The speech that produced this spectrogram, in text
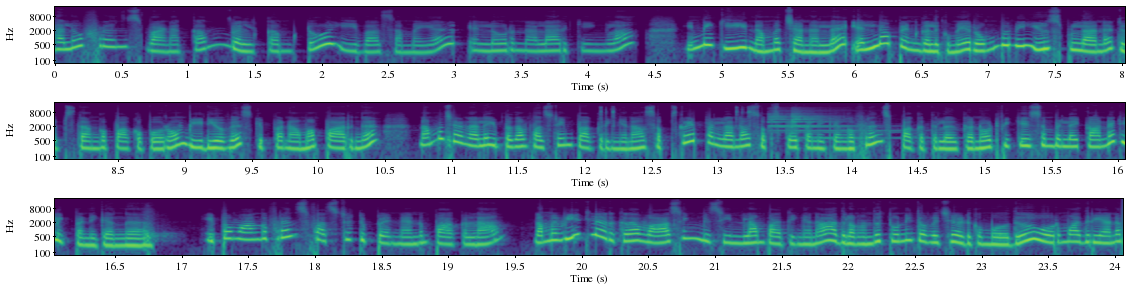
ஹலோ ஃப்ரெண்ட்ஸ் வணக்கம். வெல்கம் டு ஈவா சமையல் எல்லோரும் நல்லா இருக்கீங்களா? இன்றைக்கி நம்ம சேனலில் எல்லா பெண்களுக்குமே ரொம்பவே யூஸ்ஃபுல்லான டிப்ஸ் தாங்க பார்க்க போகிறோம் வீடியோவை ஸ்கிப் பண்ணாமல் பாருங்கள் நம்ம சேனலை இப்போ தான் ஃபஸ்ட் டைம் பார்க்குறீங்கன்னா சப்ஸ்கிரைப் பண்ணலன்னா சப்ஸ்கிரைப் பண்ணிக்கோங்க ஃப்ரெண்ட்ஸ் பக்கத்தில் இருக்க நோட்டிஃபிகேஷன் பெல்லைக்கான கிளிக் பண்ணிக்கோங்க. இப்போ வாங்க ஃப்ரெண்ட்ஸ் ஃபஸ்ட்டு டிப் என்னென்னு பார்க்கலாம். நம்ம வீட்டில் இருக்கிற வாஷிங் மிஷின்லாம் பார்த்தீங்கன்னா அதில் வந்து துணி துவைச்சி எடுக்கும்போது ஒரு மாதிரியான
